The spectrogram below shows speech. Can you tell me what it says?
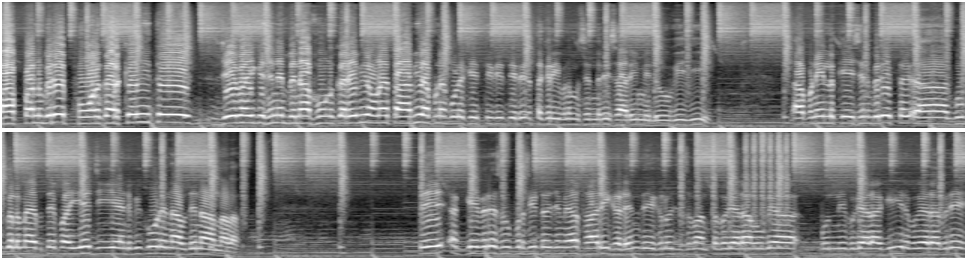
ਆਪਾਂ ਨੂੰ ਵੀਰੇ ਫੋਨ ਕਰਕੇ ਵੀ ਤੇ ਜੇ ਬਾਈ ਕਿਸੇ ਨੇ ਬਿਨਾ ਫੋਨ ਕਰੇ ਵੀ ਆਉਣਾ ਤਾਂ ਵੀ ਆਪਣੇ ਕੋਲੇ ਖੇਤੀ ਦੀ ਤੇਰੇ- ਤਕਰੀਬਨ ਮਸ਼ੀਨਰੀ ਸਾਰੀ ਮਿਲੂਗੀ ਜੀ। ਆਪਣੀ ਲੋਕੇਸ਼ਨ ਵੀਰੇ ਗੂਗਲ ਮੈਪ ਤੇ ਪਾਈ ਹੈ ਜੀ ਐਂਡ ਵੀ ਘੋੜੇ ਨਾਪ ਦੇ ਨਾਂ ਨਾਲ। ਤੇ ਅੱਗੇ ਵੀਰੇ ਸੁਪਰ ਸੀਡਰ ਜਿਵੇਂ ਆ ਸਾਰੀ ਖੜੇ ਨੇ, ਦੇਖ ਲਓ ਜਸਵੰਤ ਵਗੈਰਾ ਹੋ ਗਿਆ ਪੁੰਨੀ ਵਗੈਰਾ, ਗੀਰ ਵਗੈਰਾ ਵੀਰੇ।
